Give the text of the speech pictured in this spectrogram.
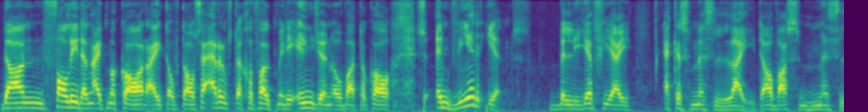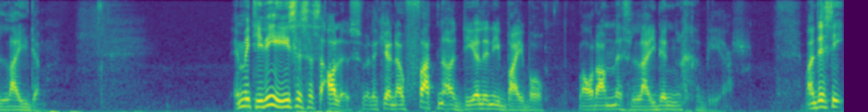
dan val die ding uitmekaar uit of daar's 'n ernstige fout met die engine of wat ook al. So, en weer eens beleef jy ek is mislei. Daar was misleiding. En met hierdie Jesus is alles. Wil ek jou nou vat na 'n deel in die Bybel waar daar misleiding gebeur. Want dis die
